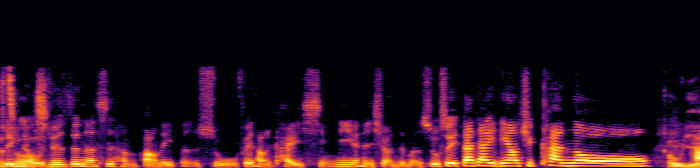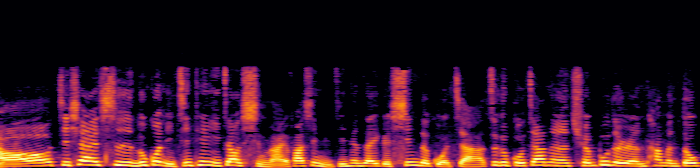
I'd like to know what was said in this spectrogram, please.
所以呢，我觉得真的是很棒的一本书，非常开心。你也很喜欢这本书，所以大家一定要去看哦。Oh. 好，接下来是，如果你今天一觉醒来，发现你今天在一个新的国家，这个国家呢，全部的人他们都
